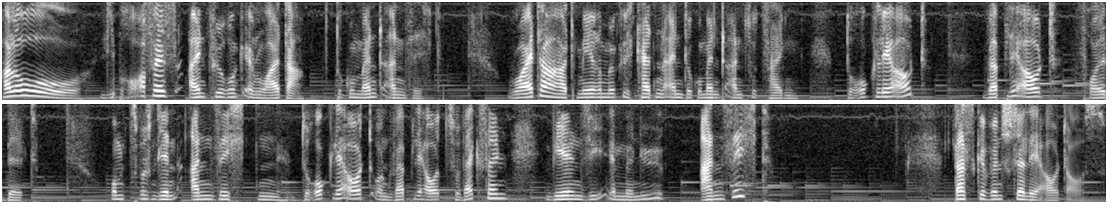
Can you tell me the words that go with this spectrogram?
Hallo, LibreOffice Einführung in Writer Dokumentansicht Writer hat mehrere Möglichkeiten ein Dokument anzuzeigen. Drucklayout, Weblayout, Vollbild. Um zwischen den Ansichten Drucklayout und Weblayout zu wechseln, wählen Sie im Menü Ansicht das gewünschte Layout aus.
